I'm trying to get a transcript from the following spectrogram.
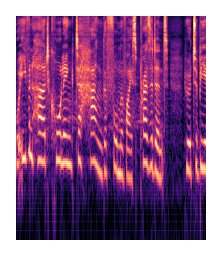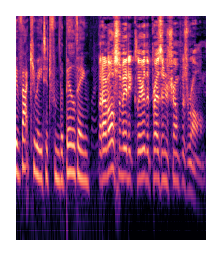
were even heard calling to hang the former vice president, who had to be evacuated from the building. But I've also made it clear that President Trump was wrong.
